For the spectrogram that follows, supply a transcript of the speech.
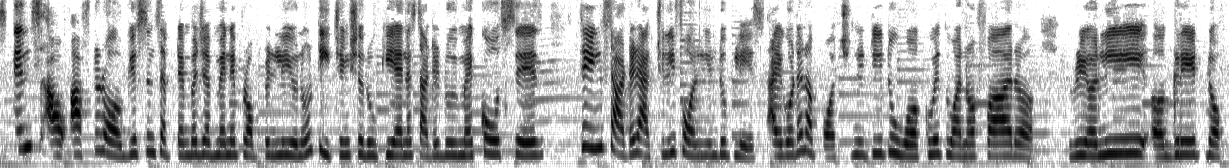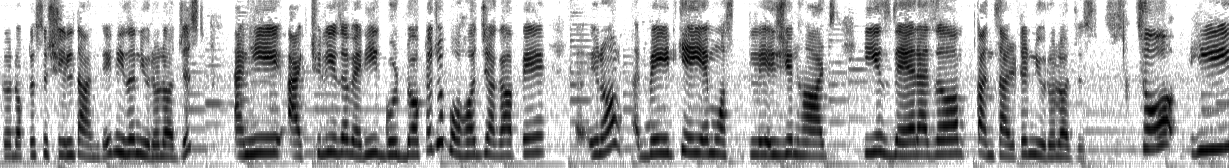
since after August and September जब मैंने प्रॉपरली यू नो टीचिंग शुरू किया and started doing my courses thing started actually following to place I got an opportunity to work with one of our really great doctor doctor Sushil Tande is a neurologist and he actually is a very good doctor जो बहुत जगह पे यू नो बेट K M hospital Asian heart he is there as a consultant neurologist so he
